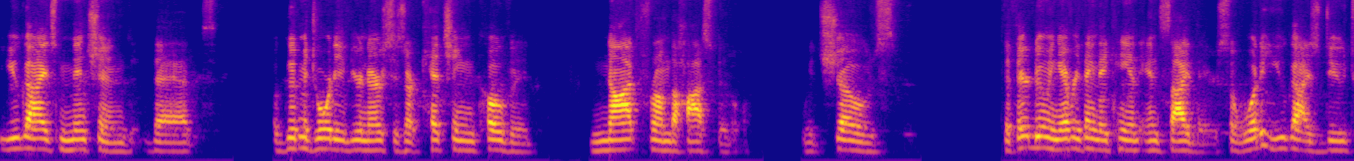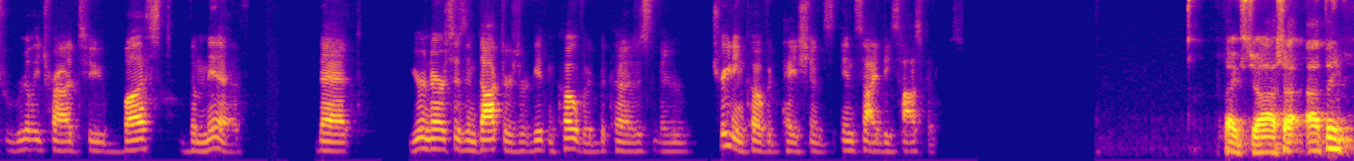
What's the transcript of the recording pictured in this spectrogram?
you guys mentioned that a good majority of your nurses are catching COVID not from the hospital, which shows that they're doing everything they can inside there. So, what do you guys do to really try to bust the myth that your nurses and doctors are getting COVID because they're treating COVID patients inside these hospitals? Thanks, Josh. I, I, think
